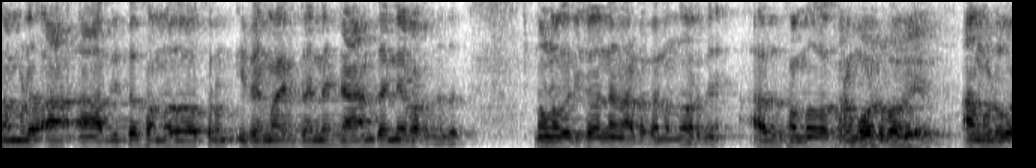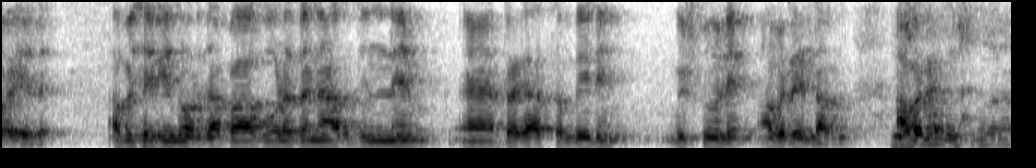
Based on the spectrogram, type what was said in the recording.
നമ്മൾ ആദ്യത്തെ സമ്മതപത്രം ഇതേമാതിരി തന്നെ ഞാൻ തന്നെ പറഞ്ഞത്. നുണ പരിശോധന നടത്തണം എന്ന് പറഞ്ഞ്. അത് സമ്മതപത്രം അങ്ങോട്ട് പറയത് അപ്പോൾ ശരിയെന്ന് പറഞ്ഞു. അപ്പോൾ ആ കൂടെ തന്നെ അർജുനെയും പ്രകാശ് തമ്പിനെയും വിഷ്ണുവിനെയും അവരെ ഉണ്ടായിരുന്നു. അവരെ വിഷ്ണുവിനെ?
